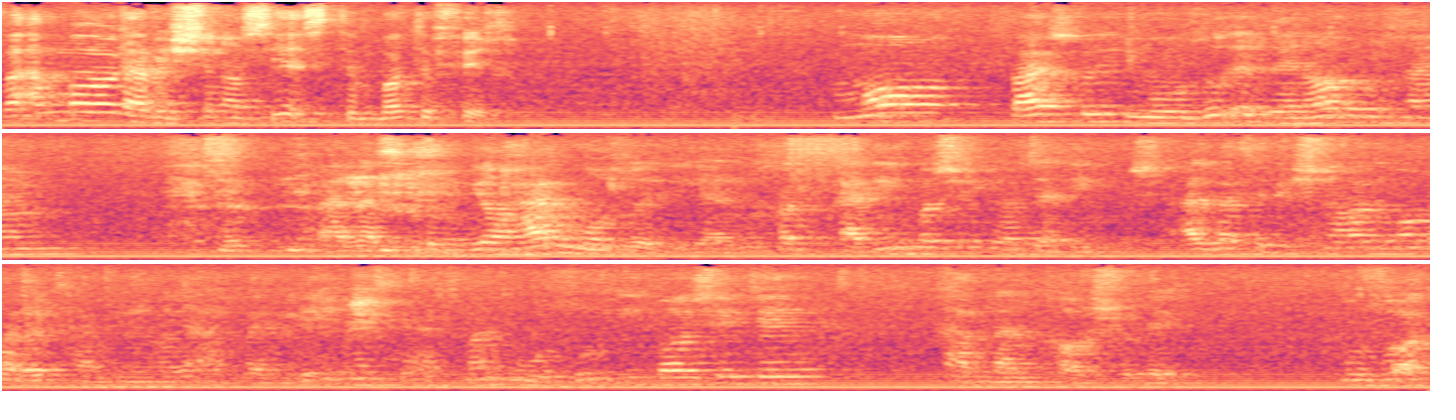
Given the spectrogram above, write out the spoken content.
و اما روش شناسی استنباط فقه. ما فرض کنید موضوع غنا رو می‌خوایم بررسی کنیم یا هر موضوع دیگر می‌خواد قدیم باشه یا جدید باشه. البته پیشنهاد ما برای تمرین های اولیه این است که حتما موضوعی باشه که قبلا کار شده. موضوعات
